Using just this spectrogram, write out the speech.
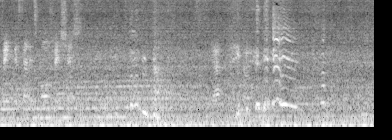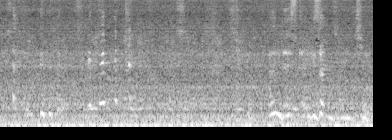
fingers, it's more vicious. Yeah. And this guy is like reaching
